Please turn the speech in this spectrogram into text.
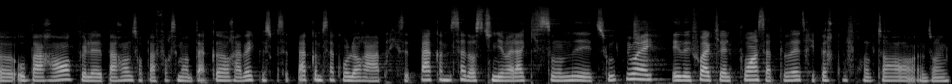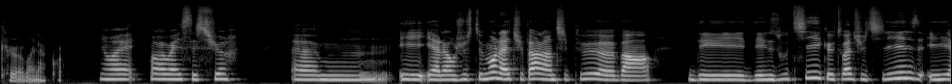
euh, aux parents que les parents ne sont pas forcément d'accord avec parce que c'est pas comme ça qu'on leur a appris, c'est pas comme ça dans cet univers-là qu'ils sont nés et tout. Ouais. Et des fois, à quel point ça peut être hyper confrontant. Donc, voilà quoi. Ouais, ouais, ouais, c'est sûr. Et, alors justement, là, tu parles un petit peu ben, des, des, outils que toi, tu utilises et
